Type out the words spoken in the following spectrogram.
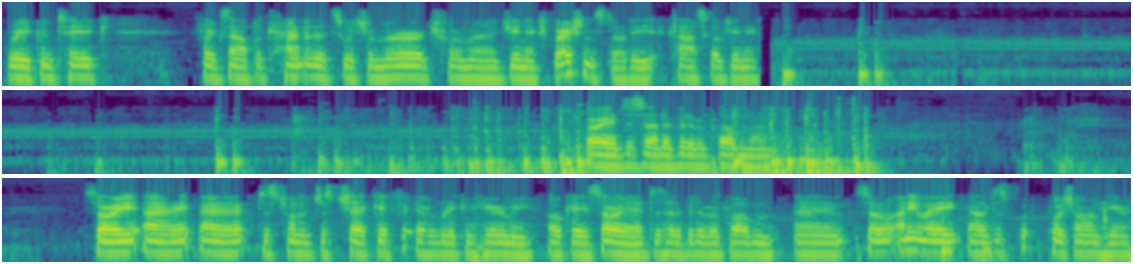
where you can take, for example, candidates which emerge from a gene expression study, a classical gene Sorry, I just had a bit of a problem on. Sorry, I uh, just want to just check if everybody can hear me. Okay, sorry, I just had a bit of a problem. Um, so anyway, I'll just push on here.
